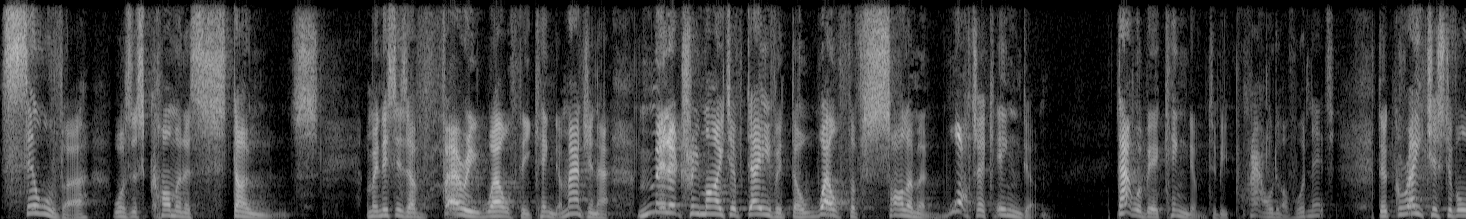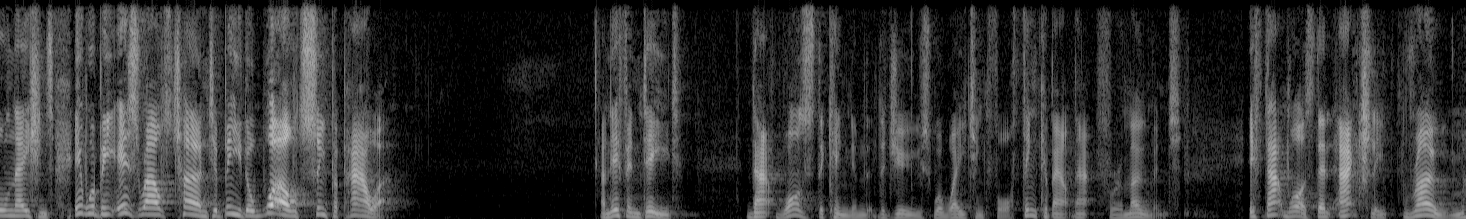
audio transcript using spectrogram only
silver was as common as stones. I mean, this is a very wealthy kingdom. Imagine that. Military might of David, the wealth of Solomon. What a kingdom. That would be a kingdom to be proud of, wouldn't it? The greatest of all nations. It would be Israel's turn to be the world superpower. And if indeed that was the kingdom that the Jews were waiting for, think about that for a moment. if that was, then actually Rome,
